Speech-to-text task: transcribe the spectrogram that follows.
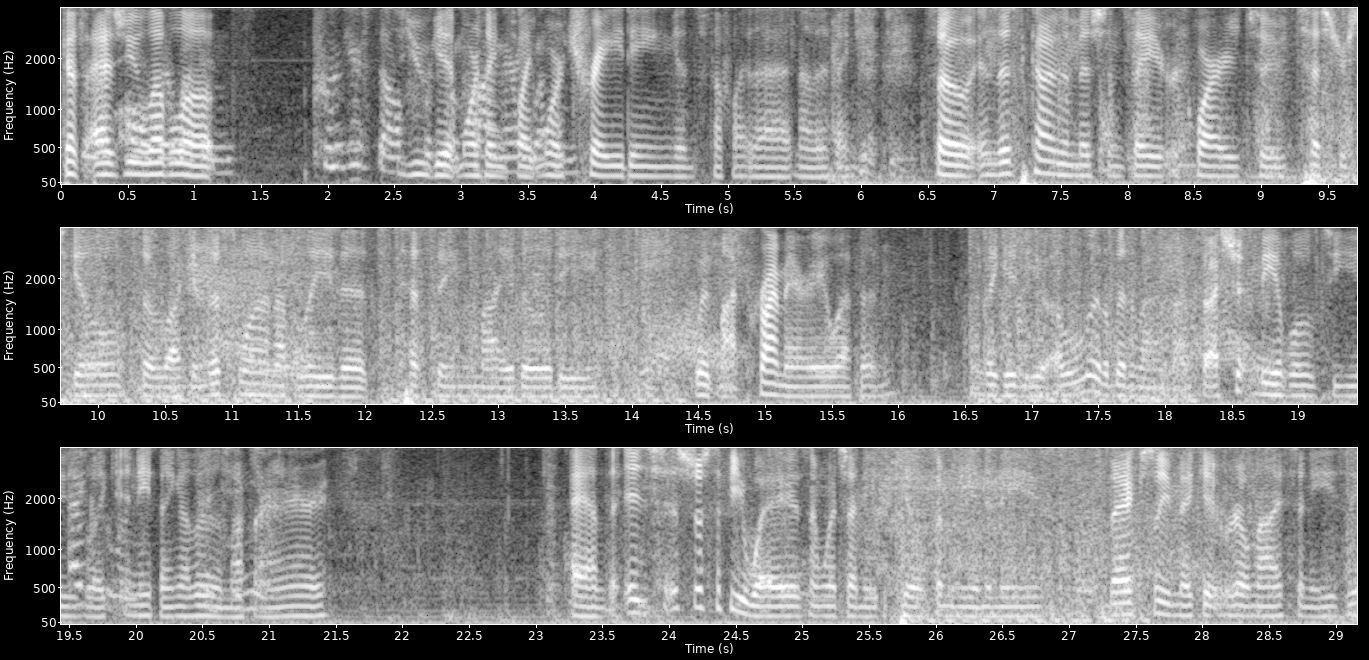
Because as you level up, you get more things like weapon. more trading and stuff like that and other things. So in this kind of missions, they require you to test your skills. So like in this one, I believe it's testing my ability with my primary weapon they give you a little bit amount of time. So I shouldn't be able to use Excellent. like anything other than my primary. And it's, it's just a few ways in which I need to kill so many enemies. They actually make it real nice and easy.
